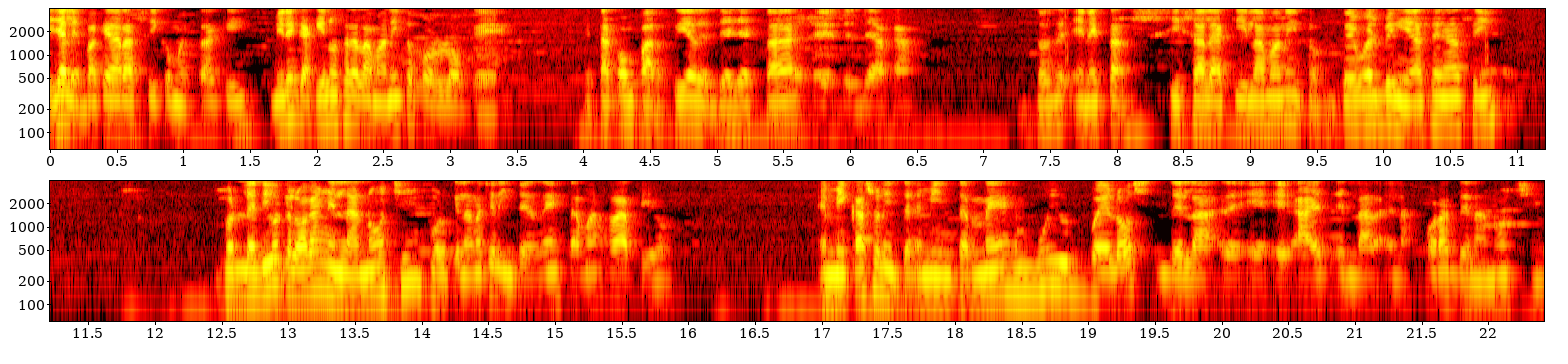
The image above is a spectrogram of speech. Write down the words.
ella les va a quedar así como está aquí. Miren que aquí no sale la manito por lo que está compartida desde allá, está eh, desde acá. Entonces en esta sí sale aquí la manito. Ustedes vuelven y hacen así. Les digo que lo hagan en la noche porque en la noche el internet está más rápido. En mi caso, mi internet es muy veloz de la, eh, eh, en, las horas de la noche,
